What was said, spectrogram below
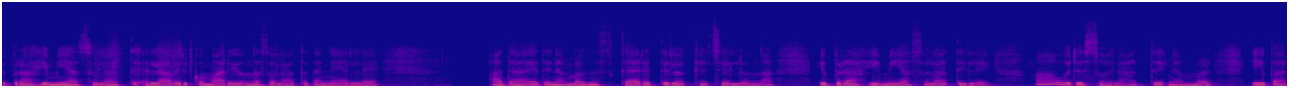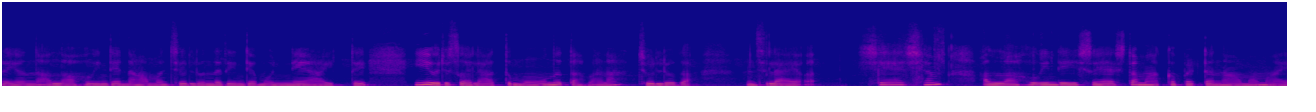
ഇബ്രാഹിമിയ സ്വലാത്ത് എല്ലാവർക്കും അറിയുന്ന സ്വലാത്ത് തന്നെയല്ലേ? അതായത് നമ്മൾ നിസ്കാരത്തിലൊക്കെ ചെല്ലുന്ന ഇബ്രാഹിമിയ സ്വലാത്തില്ലേ? ആ ഒരു സ്വലാത്ത് നമ്മൾ ഈ പറയുന്ന അള്ളാഹുവിന്റെ നാമം ചൊല്ലുന്നതിന്റെ മുന്നേ ആയിട്ട് ഈ ഒരു സ്വലാത്ത് മൂന്ന് തവണ ചൊല്ലുക. മനസ്സിലായോ? ശേഷം അള്ളാഹുവിന്റെ ഈ ശ്രേഷ്ഠമാക്കപ്പെട്ട നാമമായ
